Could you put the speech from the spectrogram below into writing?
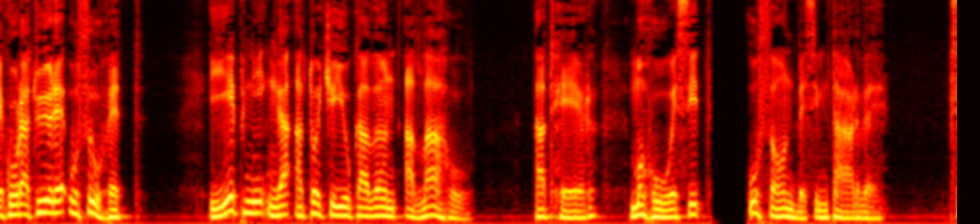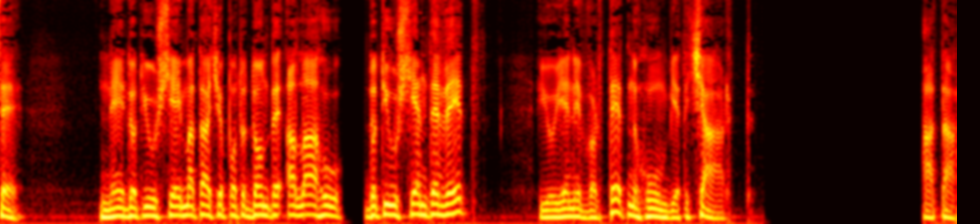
E kur atyre u thuhet, jepni nga ato që ju ka dhënë Allahu, atëherë mohuesit u thonë besimtarëve. Pse? Ne do t'i ushqejmë ata që po të donte Allahu, do t'i ushqente vetë? Ju jeni vërtet në humbje të qartë. Ata,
